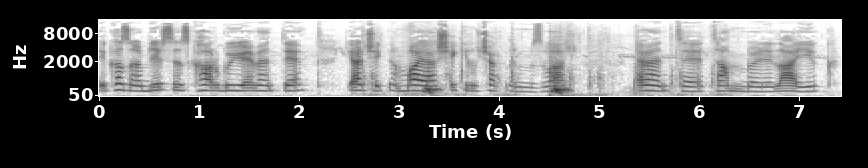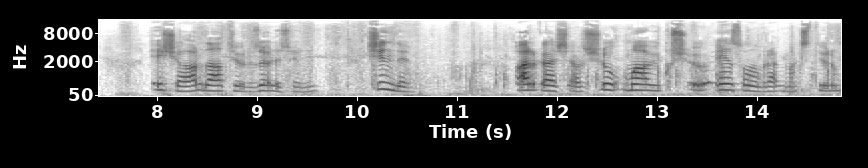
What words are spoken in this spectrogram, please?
e, kazanabilirsiniz. Kargoyu eventte gerçekten bayağı şekil uçaklarımız var. Event'e tam böyle layık eşyalar dağıtıyoruz öyle söyleyeyim. Şimdi arkadaşlar şu mavi kuşu en sona bırakmak istiyorum.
